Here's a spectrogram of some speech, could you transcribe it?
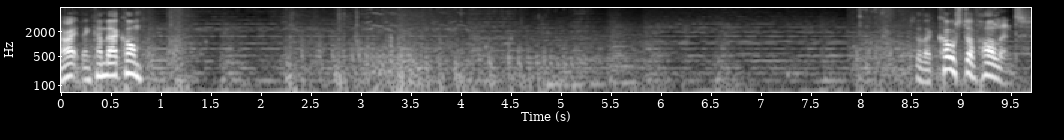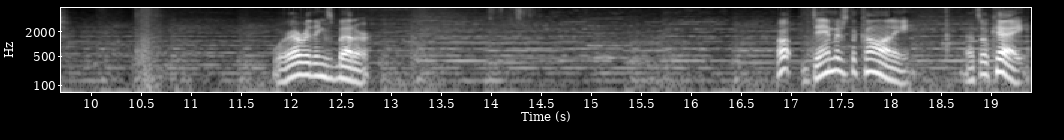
Alright, then come back home. To the coast of Holland. Where everything's better. Oh, damage the colony. That's okay.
